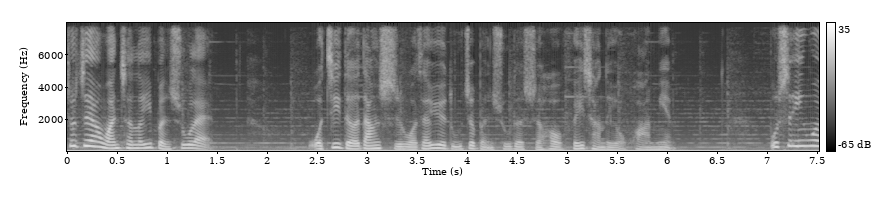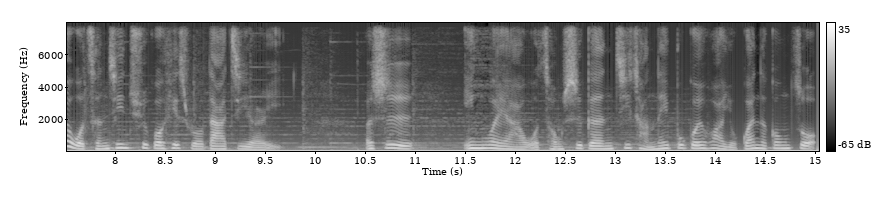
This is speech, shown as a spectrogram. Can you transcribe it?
就这样完成了一本书嘞！我记得当时我在阅读这本书的时候，非常的有画面。不是因为我曾经去过 Histro 大机而已，而是因为啊，我从事跟机场内部规划有关的工作。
